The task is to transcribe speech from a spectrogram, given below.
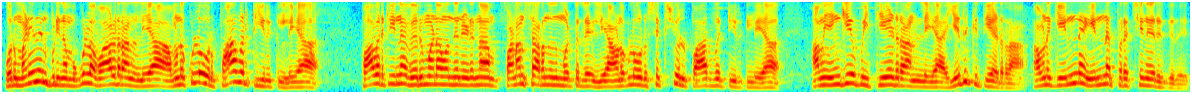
ஒரு மனிதன் இப்படி நமக்குள்ளே வாழ்கிறான் இல்லையா? அவனுக்குள்ளே ஒரு பாவர்ட்டி இருக்கு இல்லையா? பாவர்ட்டினா வெறுமனை வந்து என்னென்னா பணம் சார்ந்தது மட்டும் இல்லை இல்லையா? அவனுக்குள்ள ஒரு செக்ஷுவல் பார்வர்ட்டி இருக்கு இல்லையா? அவன் எங்கேயோ போய் தேடுறான் இல்லையா? எதுக்கு தேடுறான்? அவனுக்கு என்ன என்ன பிரச்சனை இருக்குது?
